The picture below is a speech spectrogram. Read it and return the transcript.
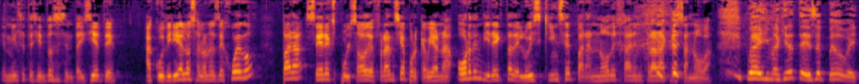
en 1767. Acudiría a los salones de juego para ser expulsado de Francia porque había una orden directa de Luis XV para no dejar entrar a Casanova. Güey, imagínate ese pedo, güey.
